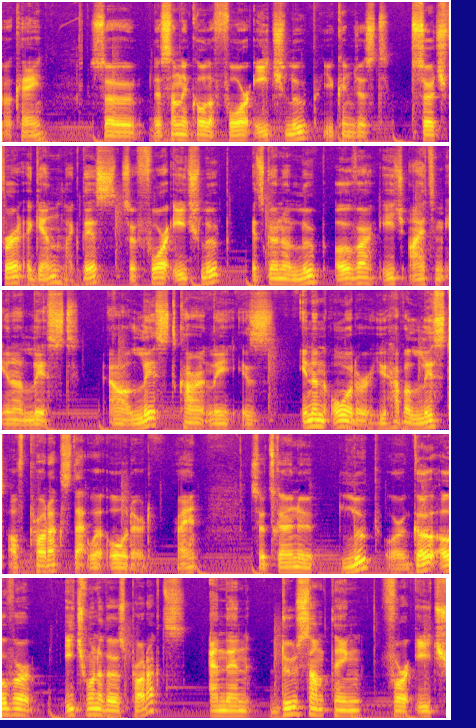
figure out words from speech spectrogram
okay? So there's something called a for each loop. You can just search for it again like this. So for each loop, it's going to loop over each item in a list. Our list currently is in an order. You have a list of products that were ordered, right? So it's going to loop or go over each one of those products and then do something for each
